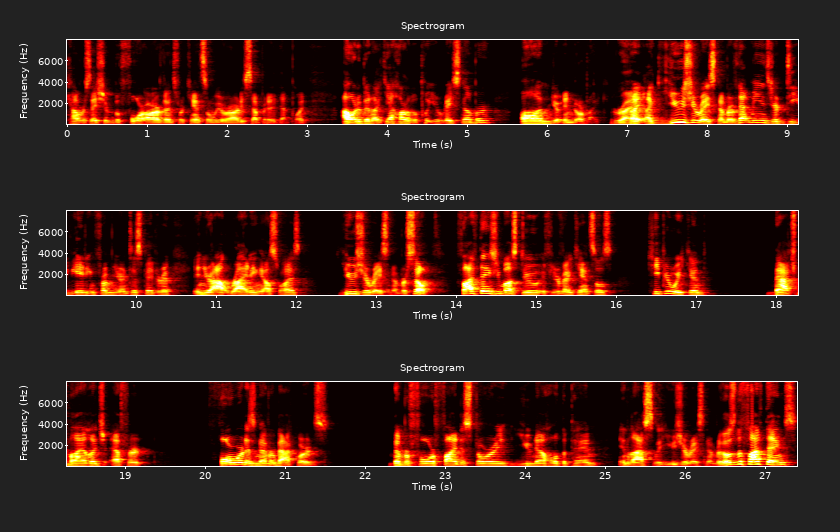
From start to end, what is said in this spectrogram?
conversation before our events were canceled, we were already separated at that point. I would have been like, yeah, Harlan, but put your race number on your indoor bike. Right. Like use your race number. If that means you're deviating from your anticipated and you're out riding elsewise, use your race number. So, five things you must do if your event cancels keep your weekend, match mileage effort, forward is never backwards. Number four, find a story, you now hold the pen. And lastly, use your race number. Those are the five things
